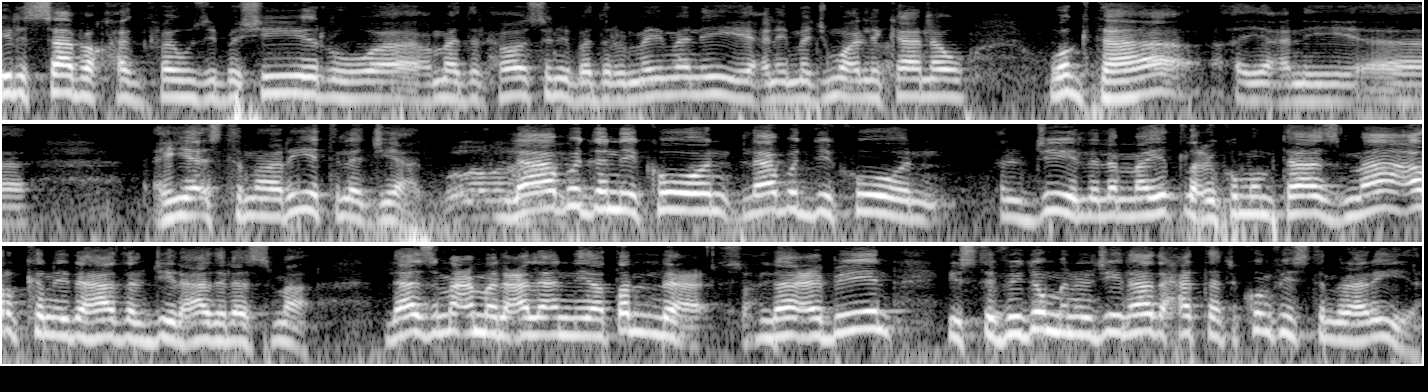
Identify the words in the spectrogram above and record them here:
الجيل السابق حق فوزي بشير وعماد الحوسني بدر الميمني يعني مجموعة اللي كانوا وقتها يعني آه، هي استمرارية الأجيال. لابد أن يكون لابد يكون الجيل لما يطلع يكون ممتاز ما أركن إلى هذا الجيل هذه الأسماء. لازم أعمل على أني أطلع لاعبين يستفيدون من الجيل هذا حتى تكون في استمرارية.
